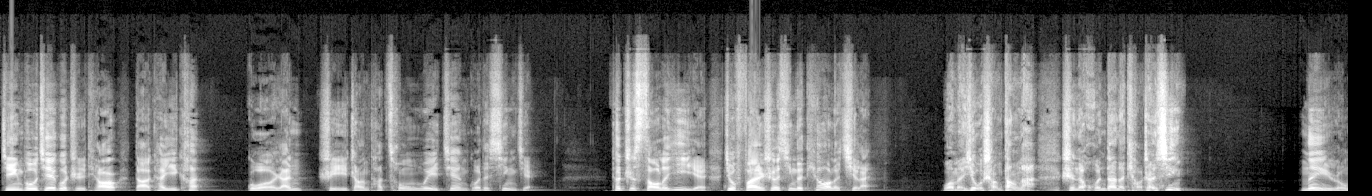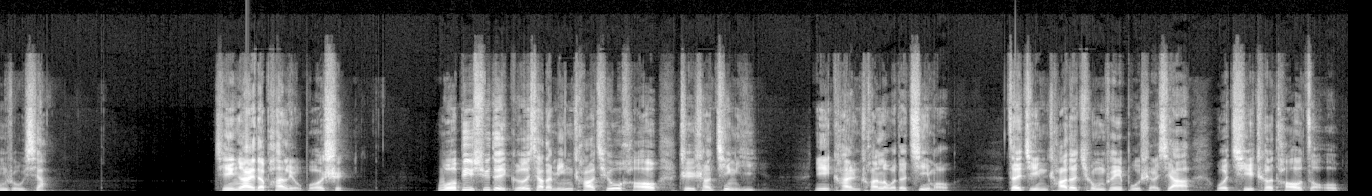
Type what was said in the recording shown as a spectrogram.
颈部接过纸条，打开一看，果然是一张他从未见过的信件。他只扫了一眼，就反射性的跳了起来。我们又上当了，是那混蛋的挑战信。内容如下：亲爱的判柳博士，我必须对阁下的明察秋毫致上敬意。你看穿了我的计谋，在警察的穷追不舍下，我弃车逃走。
